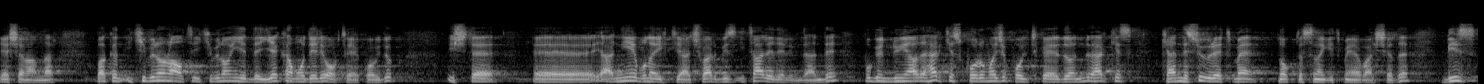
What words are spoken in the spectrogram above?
yaşananlar. Bakın 2016-2017'de YEKA modeli ortaya koyduk. İşte ee, ya niye buna ihtiyaç var? Biz ithal edelim dendi. Bugün dünyada herkes korumacı politikaya döndü. Herkes kendisi üretme noktasına gitmeye başladı. Biz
